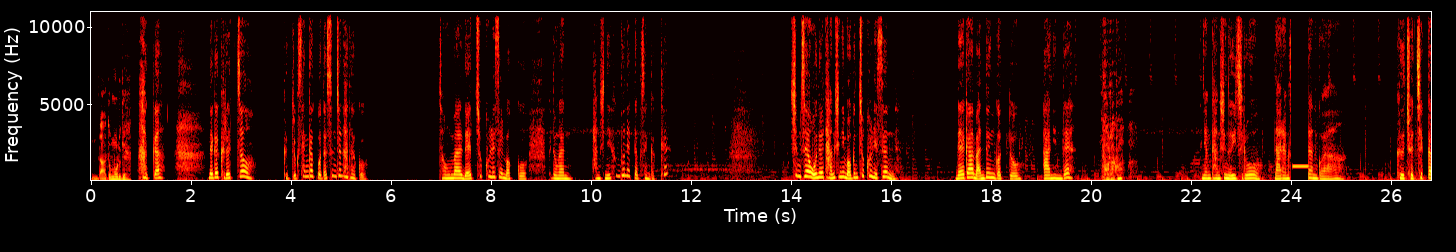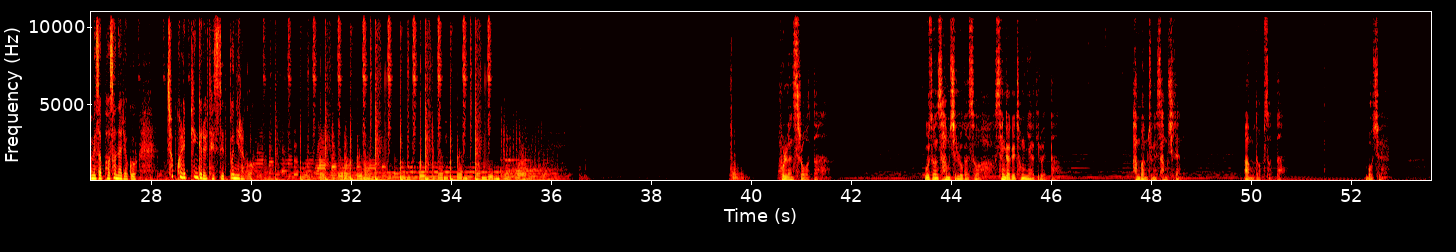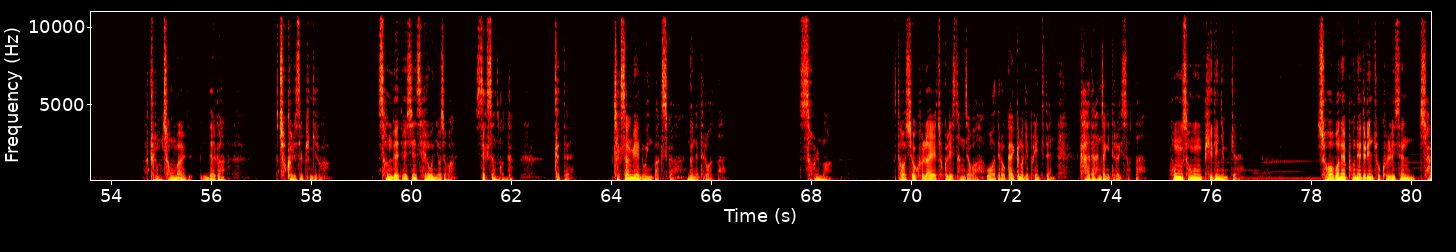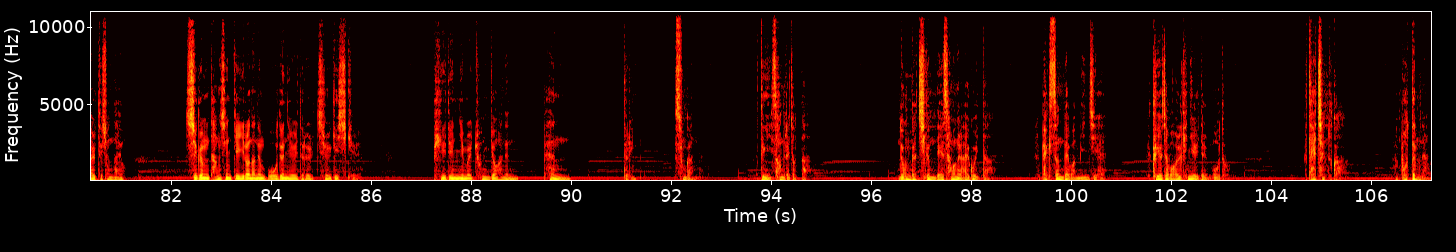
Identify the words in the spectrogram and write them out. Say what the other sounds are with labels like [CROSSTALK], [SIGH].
나도 모르게 아까 내가 그랬죠? 그쪽 생각보다 순진하다고. 정말 내 초콜릿을 먹고 그동안 당신이 흥분했다고 생각해? 심지어 오늘 당신이 먹은 초콜릿은 내가 만든 것도 아닌데 뭐라고? 그냥 당신 의지로 나랑 [LAUGHS] 한 거야. 그 죄책감에서 벗어나려고 초콜릿 핑계를 댔을 뿐이라고. 혼란스러웠다. 우선 사무실로 가서 생각을 정리하기로 했다. 한밤중에 사무실엔 아무도 없었다. 뭐지? 그럼 정말 내가 초콜릿을 핑계로 선배 대신 새로운 여자와 섹스한 건가? 그때 책상 위에 놓인 박스가 눈에 들어왔다. 설마 더 쇼콜라의 초콜릿 상자와 워드로 깔끔하게 프린트된 카드 한 장이 들어 있었다. 홍성웅 PD님께 저번에 보내드린 초콜릿은 잘 드셨나요? 지금 당신께 일어나는 모든 일들을 즐기시길. PD님을 존경하는 팬 드림? 순간 등이 서늘해졌다. 누군가 지금 내 상황을 알고 있다. 백선배와 민지혜, 그 여자와 얽힌 일들 모두. 대체 누가? 뭐 때문에?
